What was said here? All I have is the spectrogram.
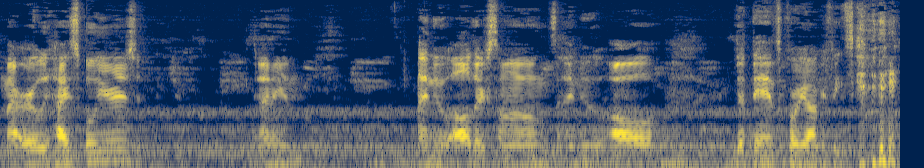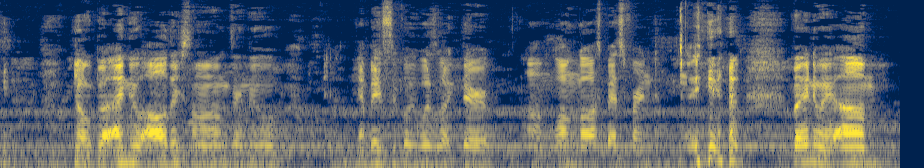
my early high school years. I mean, I knew all their songs. I knew all the dance choreographies. no, but I knew all their songs. I knew, and basically was like their um, long lost best friend. but anyway, um,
